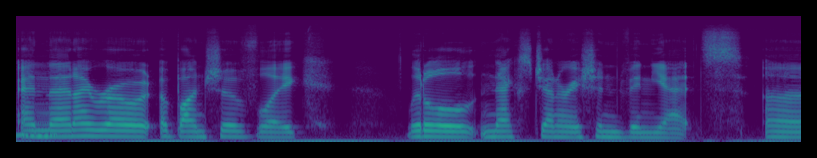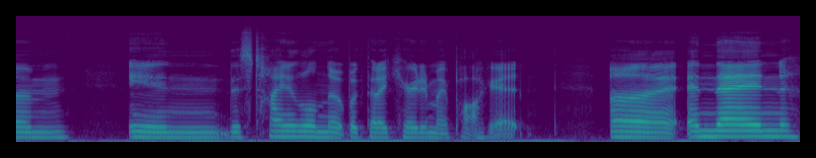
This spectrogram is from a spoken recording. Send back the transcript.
and then I wrote a bunch of like little next generation vignettes um, in this tiny little notebook that I carried in my pocket. Uh, and then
